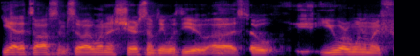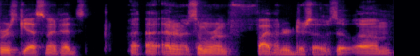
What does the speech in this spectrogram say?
Yeah, that's awesome. So I want to share something with you. Uh, so you are one of my first guests, and I've had I, I don't know somewhere around 500 or so. So um,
